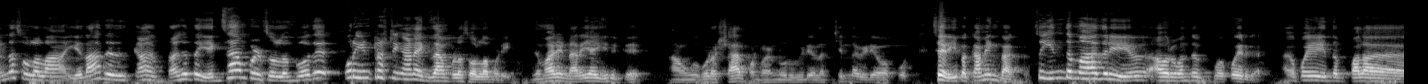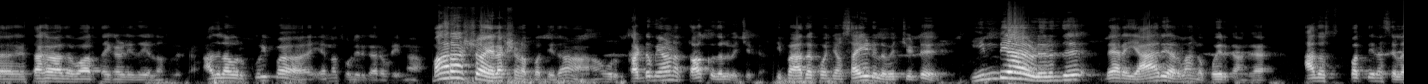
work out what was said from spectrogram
என்ன சொல்லலாம்? ஏதாவது தகுந்த எக்ஸாம்பிள் சொல்லும் போது ஒரு இன்ட்ரெஸ்டிங்கான எக்ஸாம்பிளை சொல்ல முடியும். இந்த மாதிரி நிறைய இருக்கு. நான் உங்க கூட ஷேர் பண்றேன் இன்னொரு வீடியோல சின்ன வீடியோவை போட்டு. சரி இப்போ கமிங் பேக் ஸோ இந்த மாதிரி அவர் வந்து போயிருக்காரு. அங்கே போய் இந்த பல தகாத வார்த்தைகள் இது எல்லாம் சொல்லியிருக்காரு. அதுல அவர் குறிப்பா என்ன சொல்லியிருக்காரு அப்படின்னா மகாராஷ்டிரா எலெக்ஷனை பத்தி தான் ஒரு கடுமையான தாக்குதல் வச்சிருக்காரு. இப்ப அதை கொஞ்சம் சைடுல வச்சுட்டு இந்தியாவிலிருந்து வேற யார் யாரெல்லாம் அங்கே போயிருக்காங்க அதை பத்தின சில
